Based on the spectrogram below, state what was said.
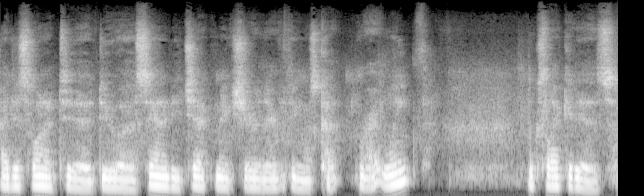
I just wanted to do a sanity check, make sure that everything was cut right length. Looks like it is.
